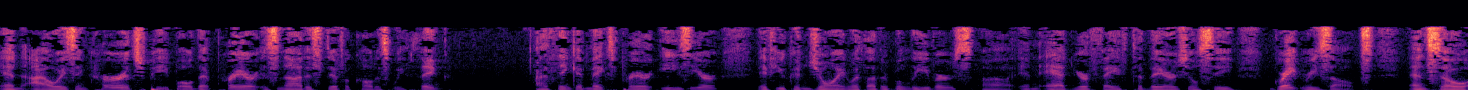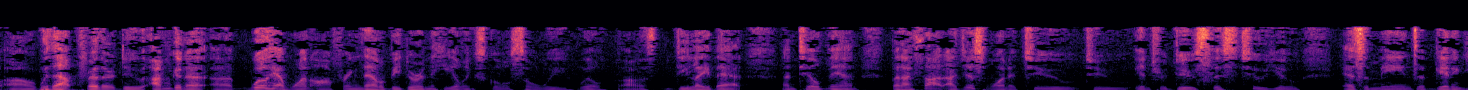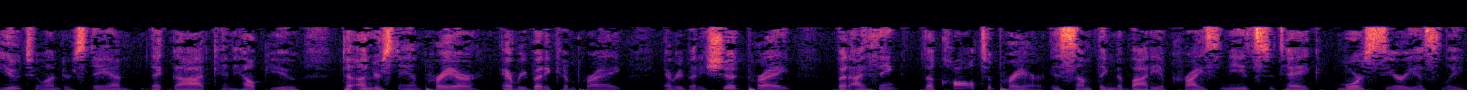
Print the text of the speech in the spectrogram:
And I always encourage people that prayer is not as difficult as we think. I think it makes prayer easier if you can join with other believers uh, and add your faith to theirs. You'll see great results. And so, uh, without further ado, I'm gonna. Uh, we'll have one offering that'll be during the healing school, so we will uh, delay that until then. But I thought I just wanted to to introduce this to you as a means of getting you to understand that God can help you to understand prayer. Everybody can pray. Everybody should pray. But I think the call to prayer is something the body of Christ needs to take more seriously,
